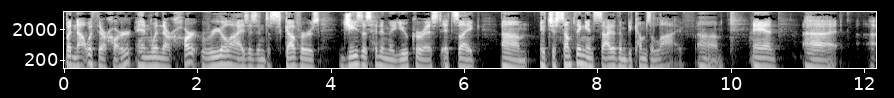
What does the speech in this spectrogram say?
but not with their heart. And when their heart realizes and discovers Jesus hidden in the Eucharist, it's like um, it's just something inside of them becomes alive. Um, and uh, uh,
